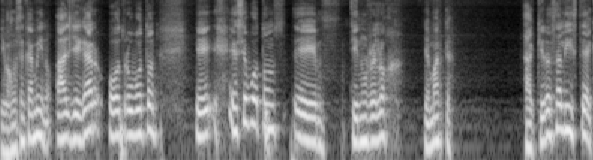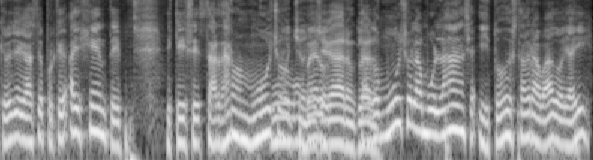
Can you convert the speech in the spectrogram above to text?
y vamos en camino. Al llegar, otro botón. Eh, ese botón eh, tiene un reloj que marca. ¿A qué hora saliste? ¿A qué hora llegaste? Porque hay gente que dice, tardaron mucho, los Mucho, no bomberos. llegaron, claro. Tardó mucho la ambulancia y todo está grabado ahí, ahí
